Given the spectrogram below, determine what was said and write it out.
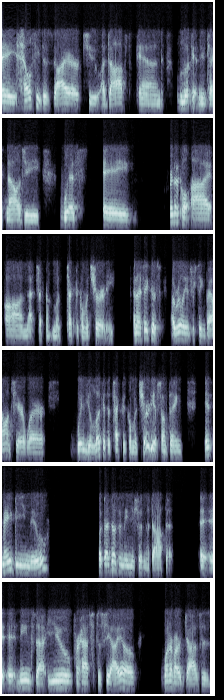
a healthy desire to adopt and look at new technology with a critical eye on that technical, maturity. And I think there's a really interesting balance here where when you look at the technical maturity of something, it may be new, but that doesn't mean you shouldn't adopt it. It, it means that you, perhaps as a CIO, one of our jobs is,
